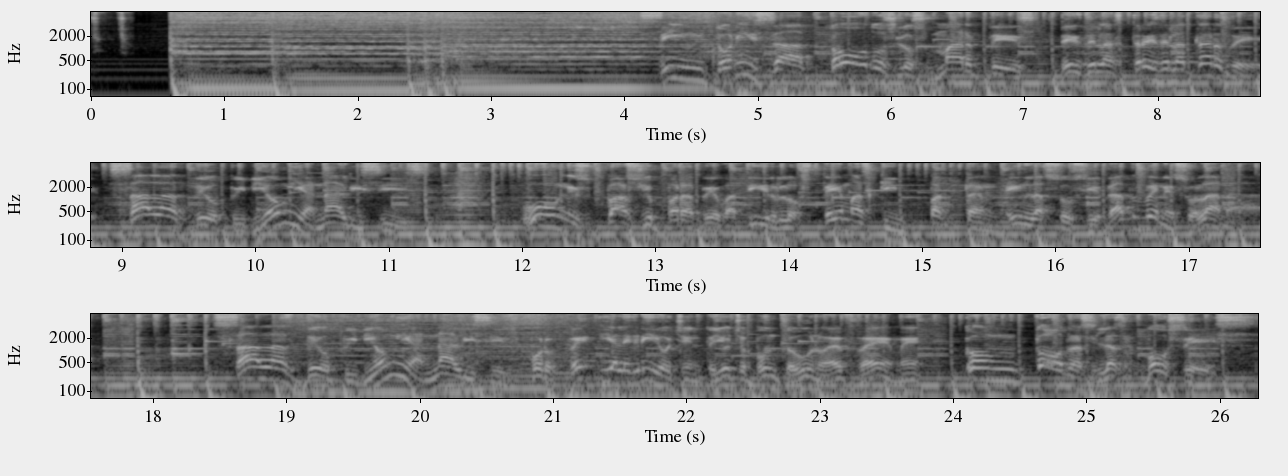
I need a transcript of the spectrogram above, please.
Sintoniza todos los martes desde las 3 de la tarde. Sala de opinión y análisis. Un espacio para debatir los temas que impactan en la sociedad venezolana. Salas de opinión y análisis por Fe y Alegría 88.1 FM con todas las voces.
